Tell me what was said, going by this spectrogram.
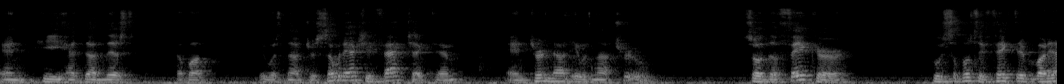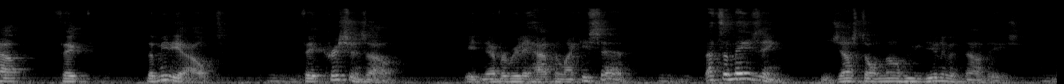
And he had done this about it was not true. Somebody actually fact checked him and turned out it was not true. So the faker who supposedly faked everybody out, faked the media out, hmm. faked Christians out. It never really happened like he said. Hmm. That's amazing. You just don't know who you're dealing with nowadays. Hmm.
